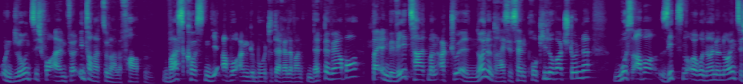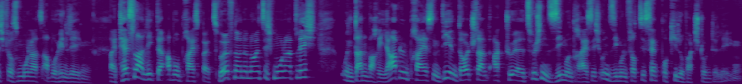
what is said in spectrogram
und lohnt sich vor allem für internationale Fahrten. Was kosten die Abo-Angebote der relevanten Wettbewerber? Bei NBW zahlt man aktuell 39 Cent pro Kilowattstunde, muss aber 17,99 Euro fürs Monatsabo hinlegen. Bei Tesla liegt der Abopreis bei 12,99 monatlich und dann variablen Preisen, die in Deutschland aktuell zwischen 37 und 47 Cent pro Kilowattstunde liegen.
